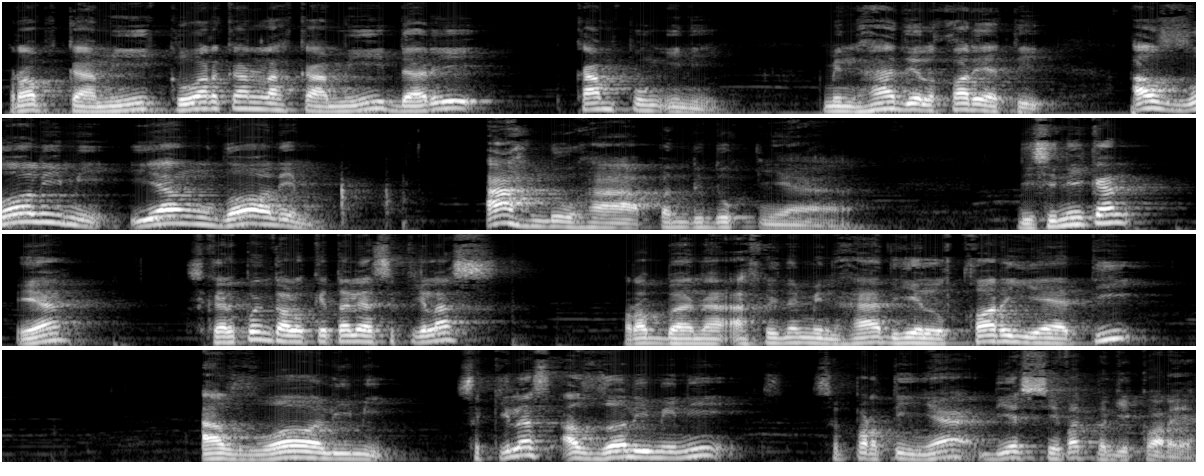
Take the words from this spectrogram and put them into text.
Rabb kami, keluarkanlah kami dari kampung ini. Min hadil qaryati. Az-zalimi, yang zalim. Ahluha, penduduknya. Di sini kan, ya, sekalipun kalau kita lihat sekilas, Rabbana akhrijna min hadihil qaryati Az-zalimi. Sekilas az-zalimi ini sepertinya dia sifat bagi Korea.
